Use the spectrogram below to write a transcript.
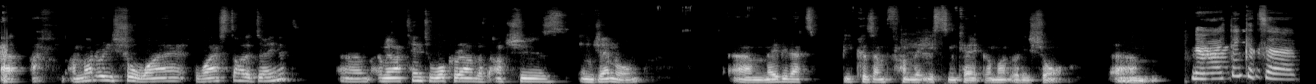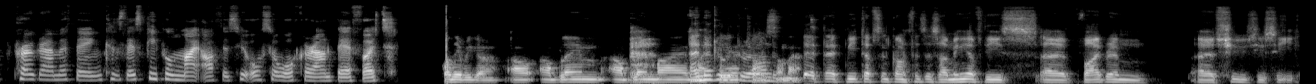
I, am not really sure why why I started doing it. Um, I mean, I tend to walk around without shoes in general. Um, maybe that's because I'm from the Eastern Cape. I'm not really sure. Um, no, I think it's a programmer thing because there's people in my office who also walk around barefoot. Well, there we go. I'll, I'll blame I'll blame my, my and career choice on that. At, at, meetups and conferences, how many of these uh, Vibram uh, shoes you see?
